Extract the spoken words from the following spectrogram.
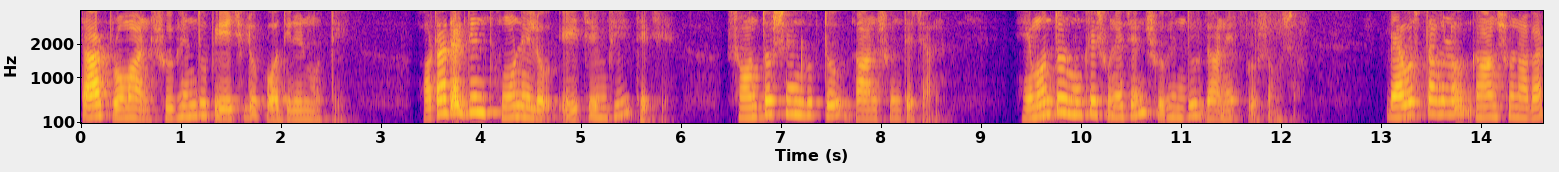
তার প্রমাণ শুভেন্দু পেয়েছিল কদিনের মধ্যে। হঠাৎ একদিন ফোন এলো এইচএমভি থেকে। সন্তোষ সেনগুপ্ত গান শুনতে চান। হেমন্তর মুখে শুনেছেন শুভেন্দুর গানের প্রশংসা। ব্যবস্থা হলো গান শোনাবার।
